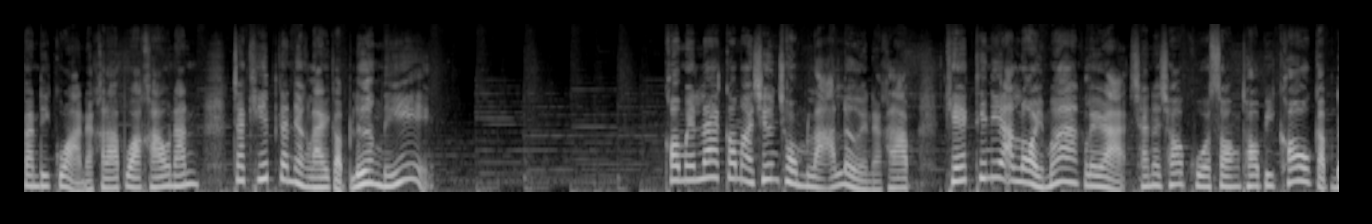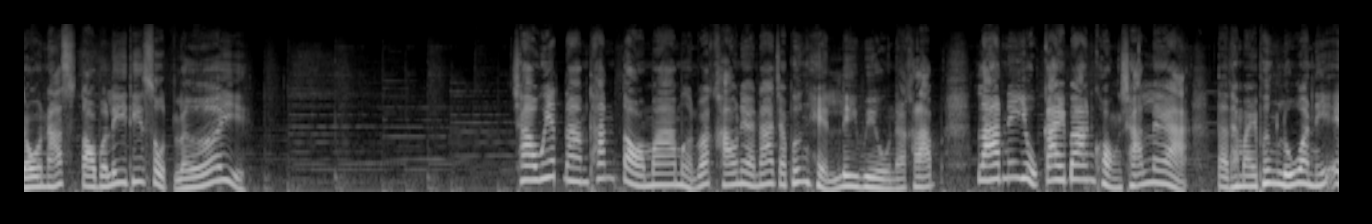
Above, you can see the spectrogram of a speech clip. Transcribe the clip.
กันดีกว่านะครับ ว่าเขานั้นจะคิดกันอย่างไรกับเรื่องนี้คอมเมนต์แรกก็มาชื่นชมร้านเลยนะครับ เค้กที่นี่อร่อยมากเลยอะ ฉันชอบครัวซองทอปิคอลกับโดนัทสตรอเบอรี่ที่สุดเลย ชาวเวียดนามท่านต่อมาเหมือนว่าเขาเนี่ยน่าจะเพิ่งเห็นรีวิวนะครับ ร้านนี้อยู่ใกล้บ้านของฉันเลยอะแต่ทำไมเพิ่งรู้วันนี้เอ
